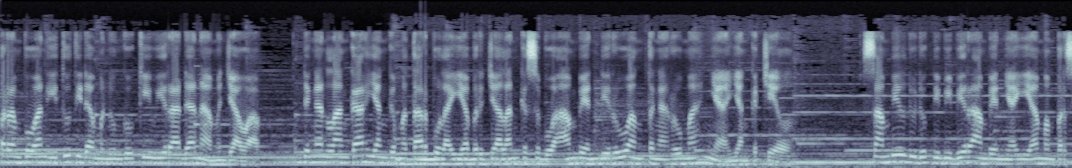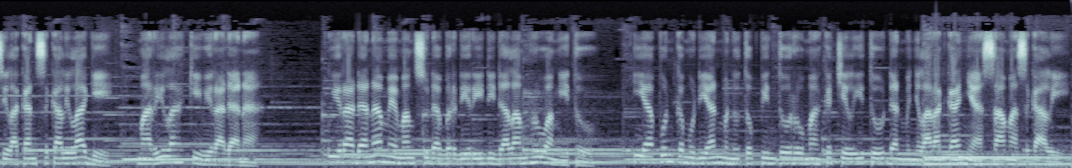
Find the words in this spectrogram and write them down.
Perempuan itu tidak menunggu Ki Wiradana menjawab. Dengan langkah yang gemetar pula ia berjalan ke sebuah amben di ruang tengah rumahnya yang kecil. Sambil duduk di bibir ambennya ia mempersilahkan sekali lagi, marilah Ki Wiradana. Wiradana memang sudah berdiri di dalam ruang itu. Ia pun kemudian menutup pintu rumah kecil itu dan menyelarakannya sama sekali.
